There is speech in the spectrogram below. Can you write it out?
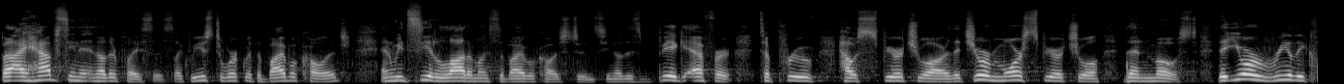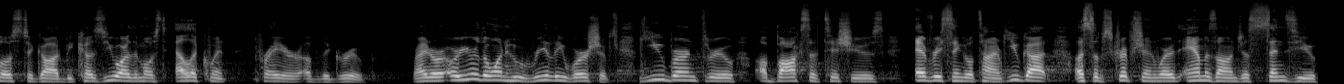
but I have seen it in other places. Like we used to work with a Bible college, and we'd see it a lot amongst the Bible college students. You know, this big effort to prove how spiritual are, that you're more spiritual than most, that you're really close to God because you are the most eloquent prayer of the group right? Or, or you're the one who really worships. You burn through a box of tissues every single time. You got a subscription where Amazon just sends you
